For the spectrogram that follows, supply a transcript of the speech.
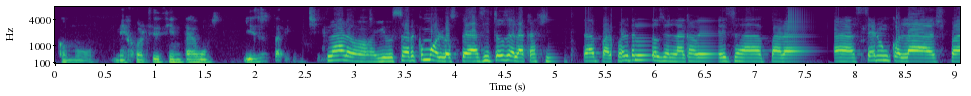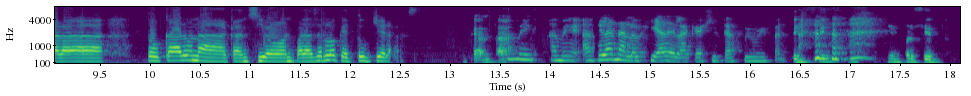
como mejor se sienta a gusto. Y eso está bien chido. Claro, y usar como los pedacitos de la cajita para ponértelos en la cabeza, para hacer un collage, para tocar una canción, para hacer lo que tú quieras. Me encanta. Amé, amé, amé la analogía de la cajita, fui muy fan. Sí, sí, 100%.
